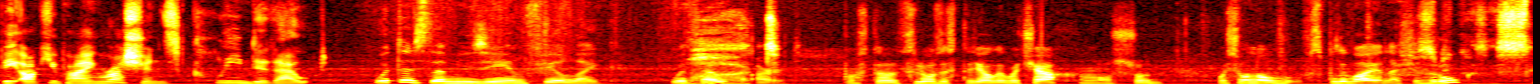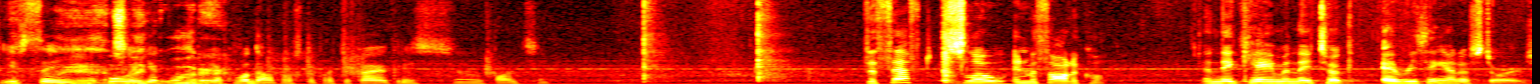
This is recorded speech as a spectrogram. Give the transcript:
The occupying Russians cleaned it out. What does the museum feel like without What? art? Просто сльози стояли в очах, ну що ось воно в- спливає наче з рук, і все, і It's ніколи like як, ну, water. як вода просто протікає крізь е, пальці. The theft slow and methodical. And they came and they took everything out of storage.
